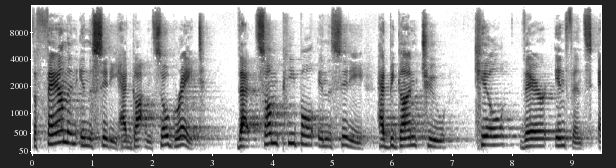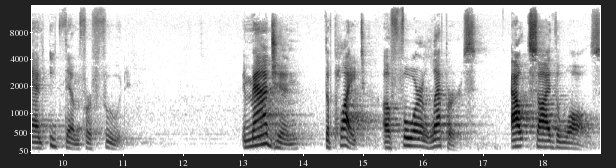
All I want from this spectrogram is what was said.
The famine in the city had gotten so great that some people in the city had begun to kill their infants and eat them for food. Imagine the plight of four lepers outside the walls,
